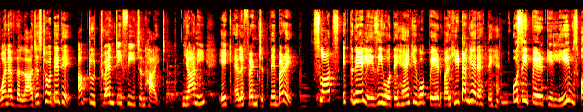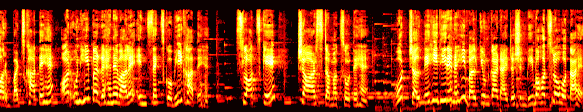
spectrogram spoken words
वन ऑफ़ द लार्जेस्ट होते थे up to 20 feet in height यानी एक एलिफेंट जितने बड़े स्लॉट्स इतने लेजी होते हैं कि वो पेड़ पर ही टंगे रहते हैं। उसी पेड़ की लीव्स और बड्स खाते हैं और उन्हीं पर रहने वाले इंसेक्ट्स को भी खाते हैं। स्लॉट्स के चार स्टमक्स होते हैं। वो चलते ही धीरे नहीं, बल्कि उनका डाइजेशन भी बहुत स्लो होता है।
